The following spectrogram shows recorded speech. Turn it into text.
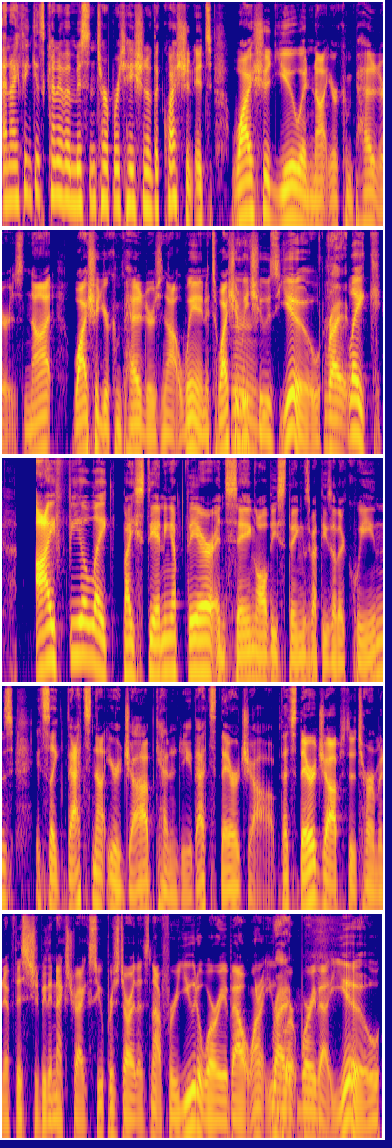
And I think it's kind of a misinterpretation of the question. It's why should you and not your competitors? Not why should your competitors not win? It's why should we mm. choose you? Right. Like I feel like by standing up there and saying all these things about these other queens, it's like that's not your job, Kennedy. That's their job. That's their job to determine if this should be the next drag superstar. That's not for you to worry about. Why don't you Right. wor- worry about you?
